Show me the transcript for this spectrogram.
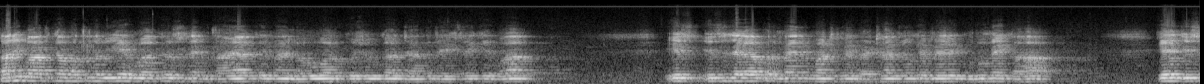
सारी बात का मतलब ये हुआ कि उसने बताया कि मैं लहू और खुशबू का जंग देखने के बाद इस इस जगह पर मैंने मठ में बैठा, क्योंकि मेरे गुरु ने कहा कि जिस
